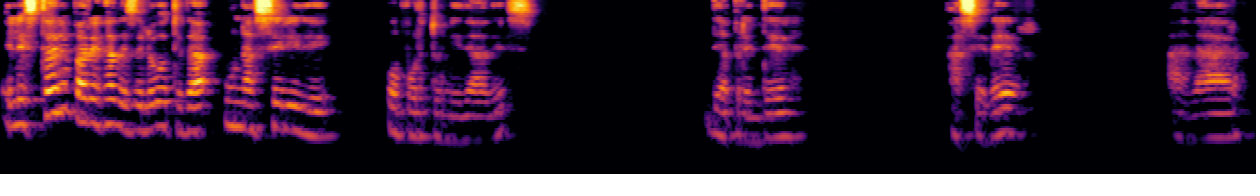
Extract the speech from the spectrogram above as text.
El estar en pareja desde luego te da una serie de oportunidades de aprender a ceder, a dar,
